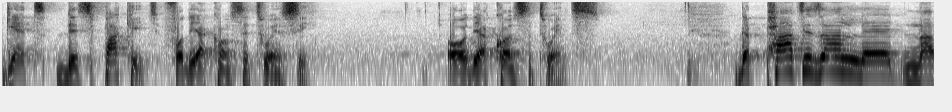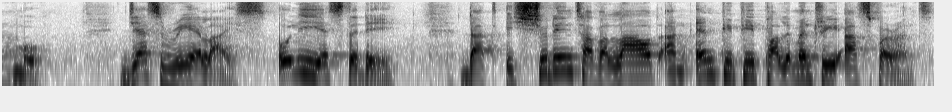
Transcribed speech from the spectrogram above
get this package for their constituency or their constituents? The partisan led NADMO just realized only yesterday that it shouldn't have allowed an NPP parliamentary aspirant,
